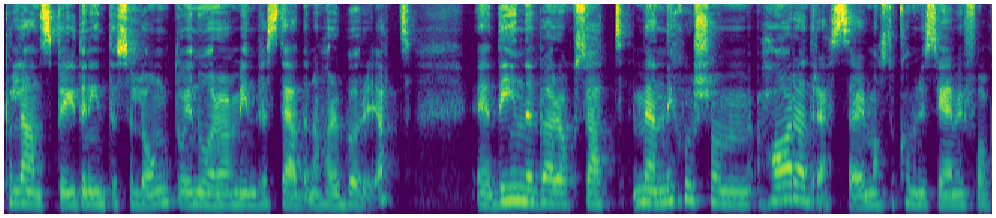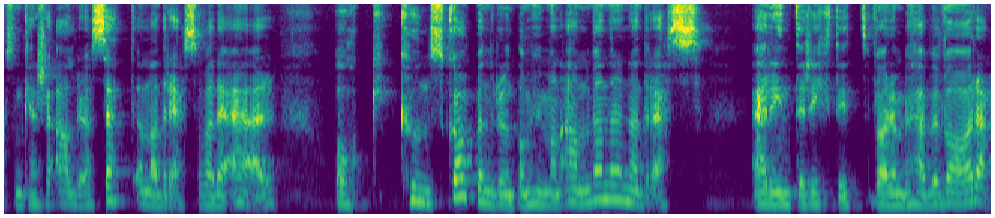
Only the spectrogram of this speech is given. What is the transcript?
På landsbygden inte så långt och i några av de mindre städerna har det börjat. Eh, det innebär också att människor som har adresser måste kommunicera med folk som kanske aldrig har sett en adress och vad det är. Och kunskapen runt om hur man använder en adress är inte riktigt vad den behöver vara.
